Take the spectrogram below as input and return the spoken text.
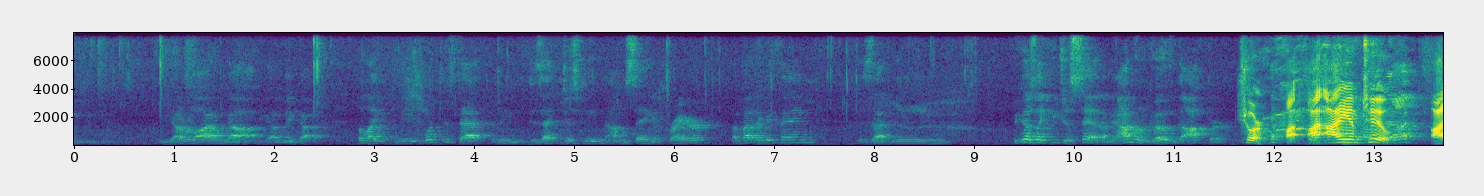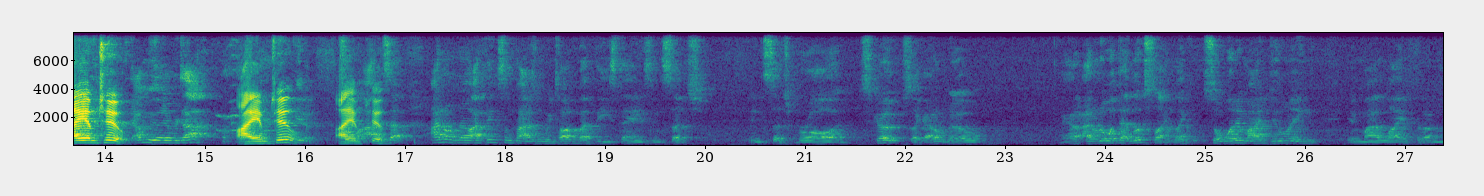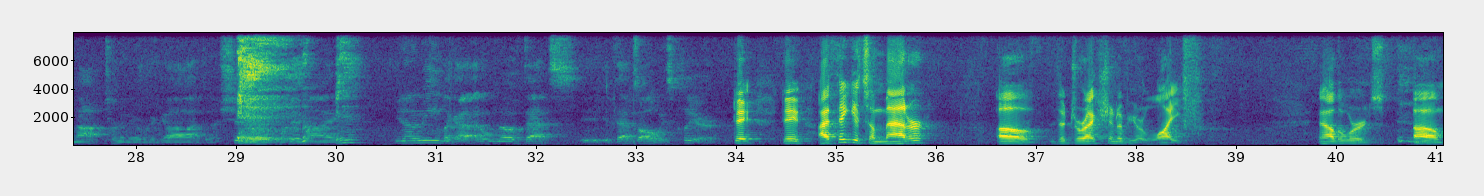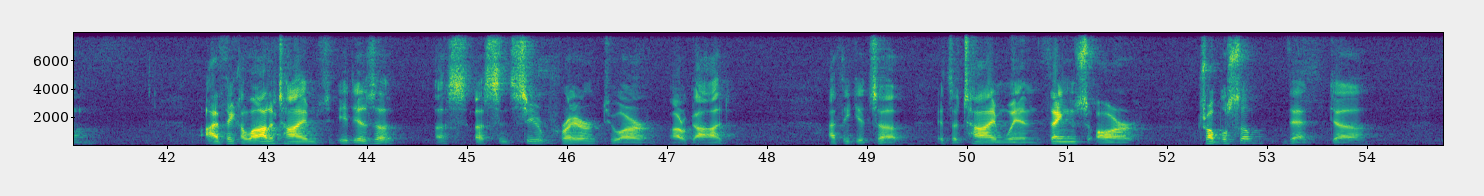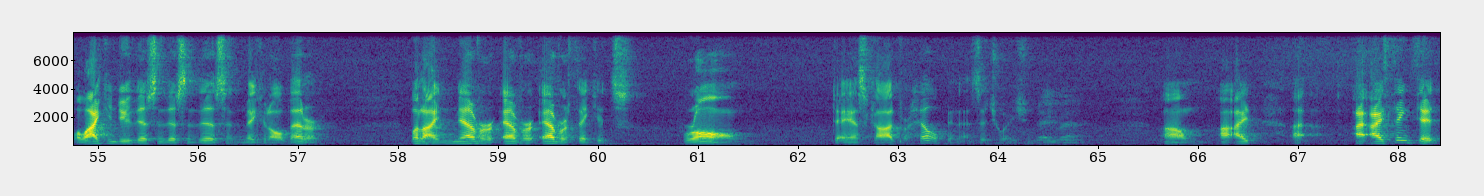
you gotta rely on God, you gotta make God. But like, I mean, what does that, I mean, does that just mean I'm saying a prayer about everything? Does that mean, because like you just said, I mean, I'm gonna go to the doctor. Sure, I, I, I am too. I am too. I'm going every time. I am too. You know, I so am too. so I don't know, I think sometimes when we talk about these things in such, in such broad scopes, like, I don't know, I, don't know what that looks like, like, so what am I doing in my life that I'm not turning over to God that I should, what am I, you know what I mean, like, I, I don't know if that's, if that's always clear. Dave, Dave, I think it's a matter of the direction of your life. In other words, um, I think a lot of times it is a a sincere prayer to our, our God. I think it's a, it's a time when things are troublesome that, uh, well, I can do this and this and this and make it all better. But I never, ever, ever think it's wrong to ask God for help in that situation. Amen. Um, I, I, I, I think that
